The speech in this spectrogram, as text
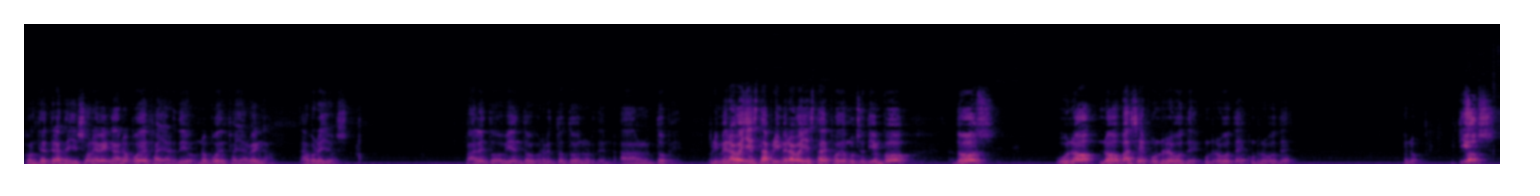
Concéntrate, Yesone, venga, no puede fallar, tío, no puede fallar, venga, a por ellos. Vale, todo bien, todo correcto, todo en orden, al tope. Primera ballesta, primera ballesta después de mucho tiempo. Dos, uno, no, va a ser un rebote. ¿Un rebote? ¿Un rebote? Bueno, ¡Dios!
